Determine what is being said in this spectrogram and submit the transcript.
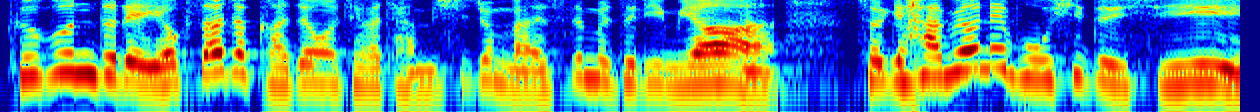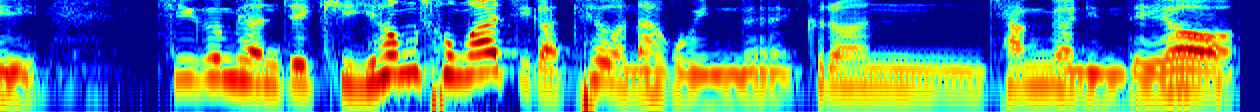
그분들의 역사적 과정을 제가 잠시 좀 말씀을 드리면 저기 화면에 보시듯이 지금 현재 기형 송아지가 태어나고 있는 그런 장면인데요.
